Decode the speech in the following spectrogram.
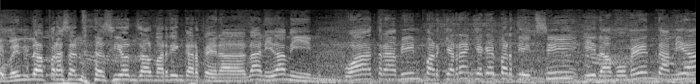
Moment de presentacions al Martín Carpena. Dani, Damin. 4-20 perquè arrenqui aquest partit, sí, i de moment, Damià,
